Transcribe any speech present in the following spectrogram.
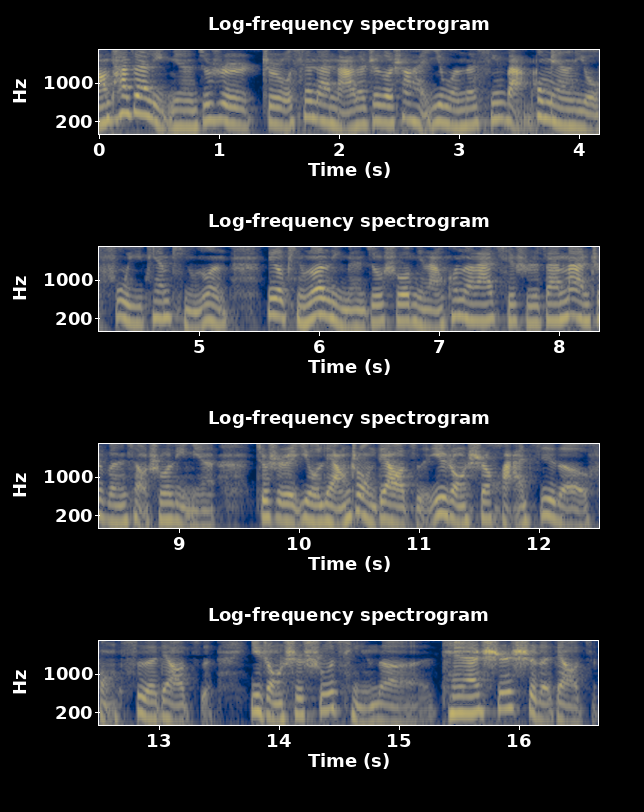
然后他在里面就是就是我现在拿的这个上海译文的新版，后面有附一篇评论，那个评论里面就说米兰昆德拉其实在《慢》这本小说里面就是有两种调子，一种是滑稽的讽刺的调子，一种是抒情的田园诗式的调子。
